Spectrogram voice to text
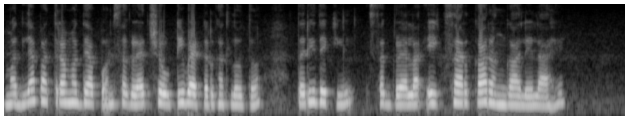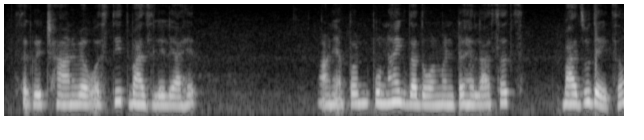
मधल्या पात्रामध्ये आपण सगळ्यात शेवटी बॅटर घातलं होतं तरी देखील सगळ्याला एकसारखा रंग आलेला आहे. सगळे छान व्यवस्थित भाजलेले आहेत. आणि आपण पुन्हा एकदा दोन मिनटं ह्याला असंच भाजू द्यायचं.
